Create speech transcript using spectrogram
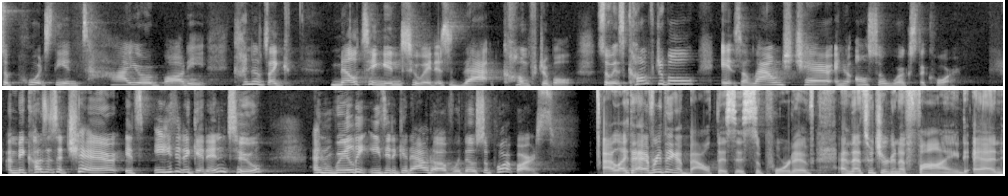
supports the entire body, kind of like melting into it. It's that comfortable. So it's comfortable, it's a lounge chair, and it also works the core. And because it's a chair, it's easy to get into and really easy to get out of with those support bars. I like that. Everything about this is supportive, and that's what you're gonna find. And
